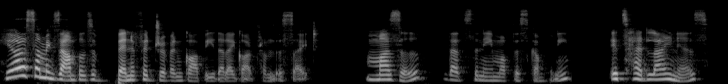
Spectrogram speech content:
here are some examples of benefit driven copy that I got from this site. Muzzle, that's the name of this company. Its headline is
